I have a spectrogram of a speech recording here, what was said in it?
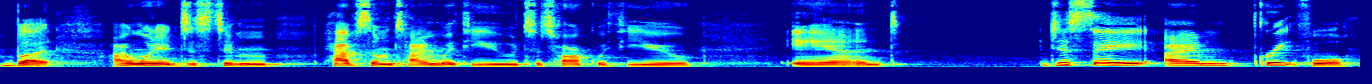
But I wanted just to have some time with you to talk with you and just say I'm grateful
